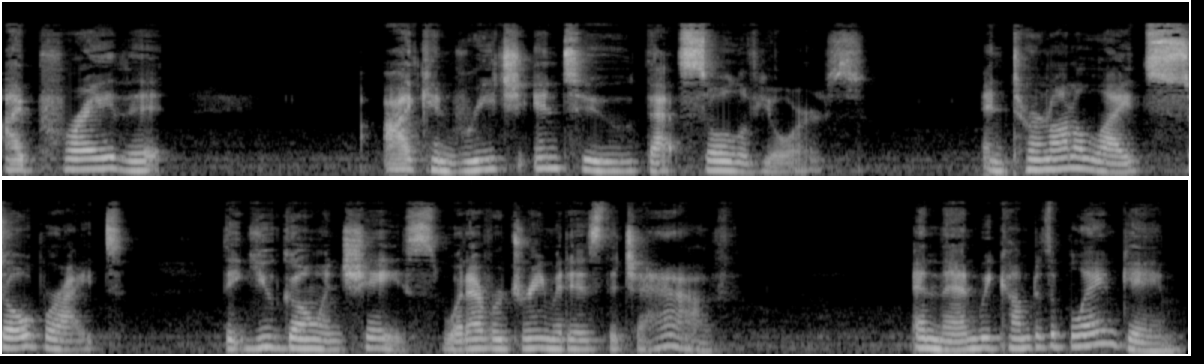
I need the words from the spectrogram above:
I pray that I can reach into that soul of yours and turn on a light so bright that you go and chase whatever dream it is that you have. And then we come to the blame game.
